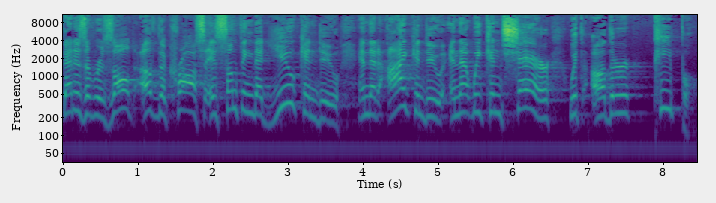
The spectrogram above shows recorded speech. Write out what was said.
that is a result of the cross is something that you can do and that I can do and that we can share with other people.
